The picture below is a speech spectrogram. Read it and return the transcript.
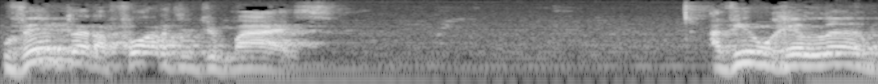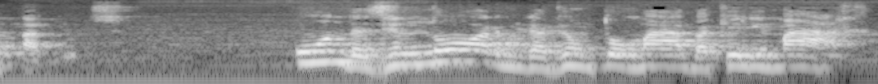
O vento era forte demais. Haviam relâmpagos ondas enormes haviam tomado aquele mar.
